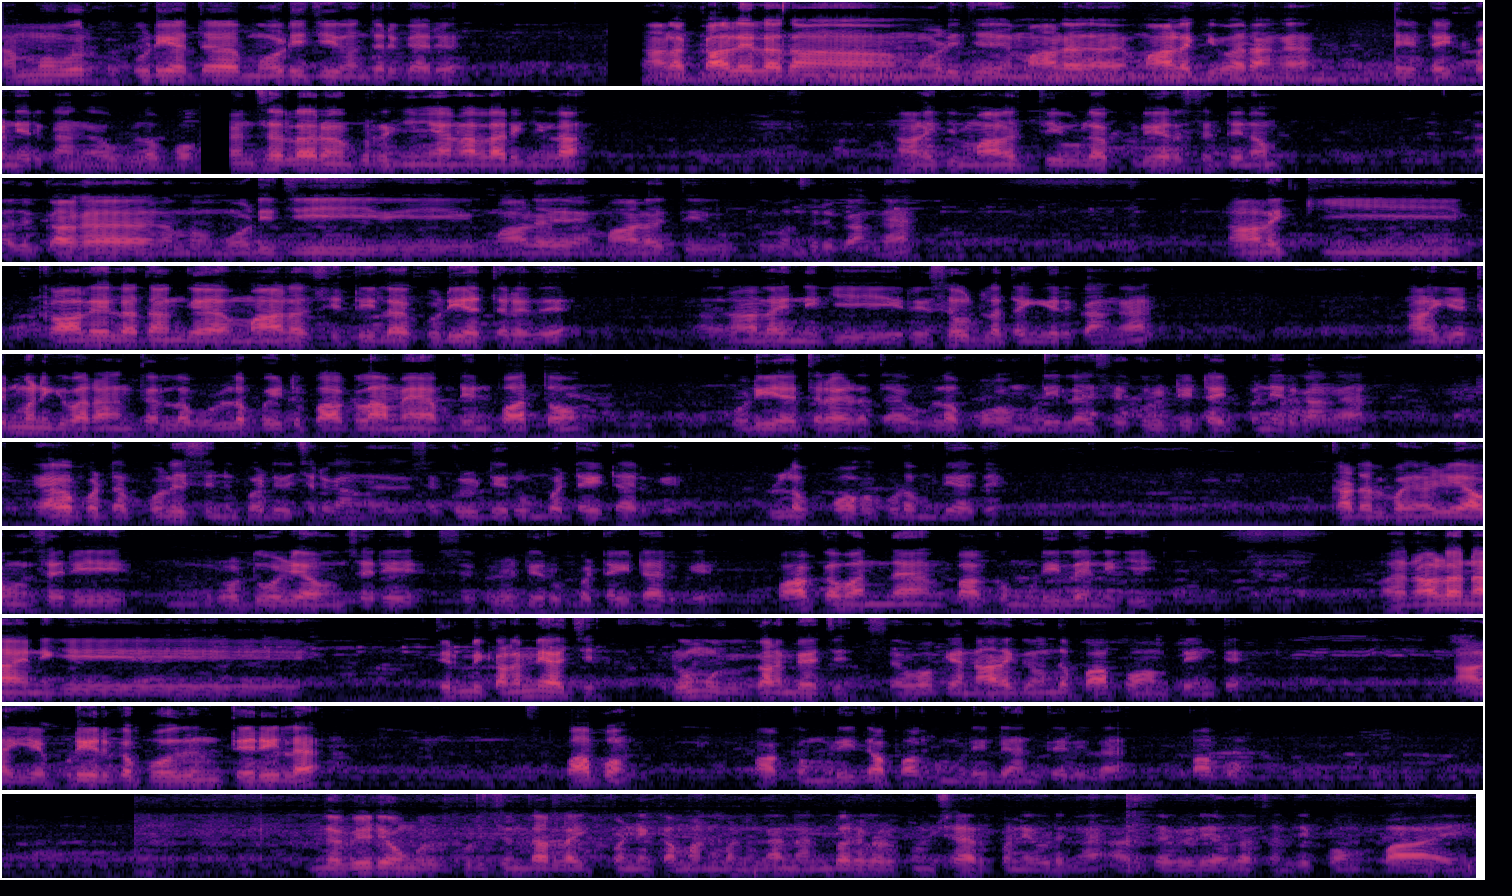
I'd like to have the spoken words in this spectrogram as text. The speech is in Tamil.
நம்ம ஊருக்கு குடியேற்ற மோடிஜி வந்திருக்காரு. நாளை காலையில் தான் மோடிஜி மாலை மாலைக்கு வராங்க. டைட் பண்ணியிருக்காங்க உள்ளே போ. ஃப்ரெண்ட்ஸ் எல்லாரும் எப்படி இருக்கீங்க? நல்லா இருக்கீங்களா? நாளைக்கு மாலத்தீவில் குடியரசு தினம். அதுக்காக நம்ம மோடிஜி மாலை மாலத்தீவுக்கு வந்திருக்காங்க. நாளைக்கு காலையில் தான் இங்கே மாலை சிட்டியில் கொடியேற்றுறது அதனால் இன்றைக்கி ரிசோர்ட்டில் தங்கியிருக்காங்க. நாளைக்கு எத்தனை மணிக்கு வராங்கன்னு தெரில உள்ளே போயிட்டு பார்க்கலாமே அப்படின்னு பார்த்தோம். கொடி ஏற்றுற இடத்த உள்ளே போக முடியல. செக்யூரிட்டி டைட் பண்ணியிருக்காங்க. ஏகப்பட்ட போலீஸ் நிப்பாட்டி வச்சுருக்காங்க. செக்யூரிட்டி ரொம்ப டைட்டாக இருக்குது உள்ளே போகக்கூட முடியாது. கடல் வழியாகவும் சரி ரோட்டு வழியாகவும் சரி செக்யூரிட்டி ரொம்ப டைட்டாக இருக்குது பார்க்க வந்தேன். பார்க்க முடியல இன்னைக்கு. அதனால் நான் இன்னைக்கு திரும்பி கிளம்பியாச்சு. ரூமுக்கு கிளம்பியாச்சு. சரி ஓகே நாளைக்கு வந்து பார்ப்போம் அப்படின்ட்டு. நாளைக்கு எப்படி இருக்க போகுதுன்னு தெரியல. பார்ப்போம். பார்க்க முடியுதா பார்க்க முடியலையான்னு தெரியல. பார்ப்போம். இந்த வீடியோ உங்களுக்கு பிடிச்சிருந்தா லைக் பண்ணி கமெண்ட் பண்ணுங்கள் நண்பர்களுக்கும் ஷேர் பண்ணி விடுங்க. அடுத்த வீடியோவில் சந்திப்போம். பாய்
